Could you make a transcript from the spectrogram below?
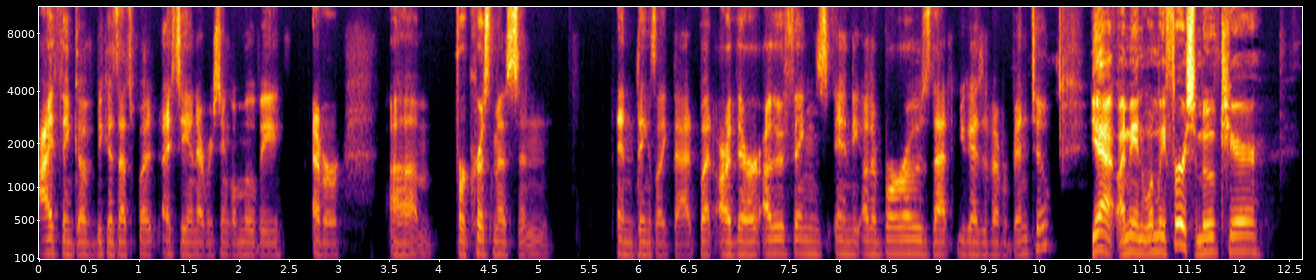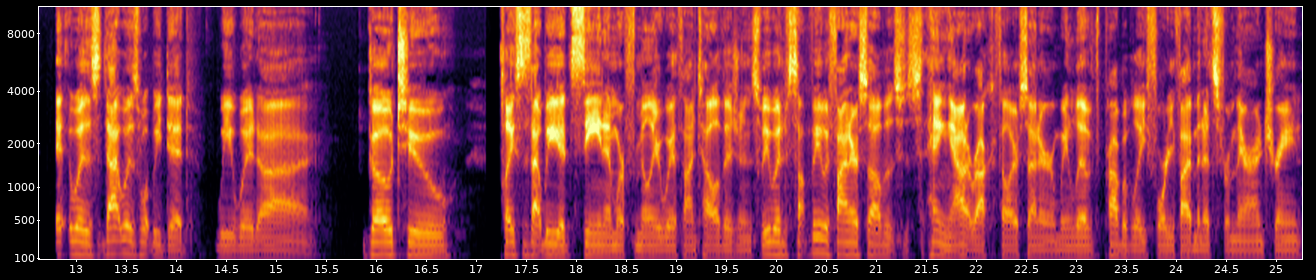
I think of because that's what I see in every single movie ever um, for Christmas and and things like that. But are there other things in the other boroughs that you guys have ever been to? Yeah, I mean, when we first moved here, it was that was what we did. We would uh, go to places that we had seen and were familiar with on television. So we would we would find ourselves just hanging out at Rockefeller Center, and we lived probably 45 minutes from there on train.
